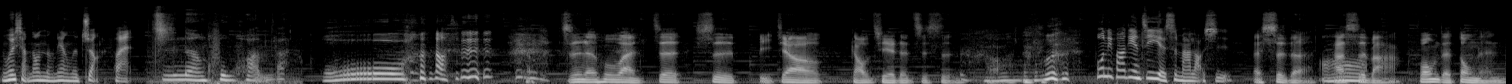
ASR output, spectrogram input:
你会想到能量的转换？职能互换吧？哦，老师，职能互换这是比较高阶的知识啊。玻璃发电机也是吗？老师？呃，是的，它是把风的动能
